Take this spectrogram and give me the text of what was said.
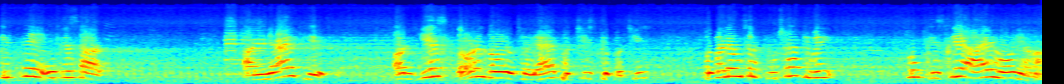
कितने इनके साथ अन्याय किए और ये दौड़े दौड़े, चले आए पच्चीस के पच्चीस। तो मैंने उनसे पूछा कि भाई, तुम किस लिए आए हो यहाँ?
